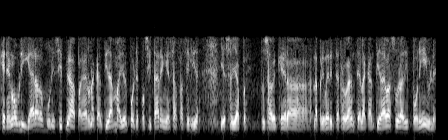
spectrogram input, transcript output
querían obligar a los municipios a pagar una cantidad mayor por depositar en esa facilidad. Y eso ya, pues, tú sabes que era la primera interrogante, la cantidad de basura disponible,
